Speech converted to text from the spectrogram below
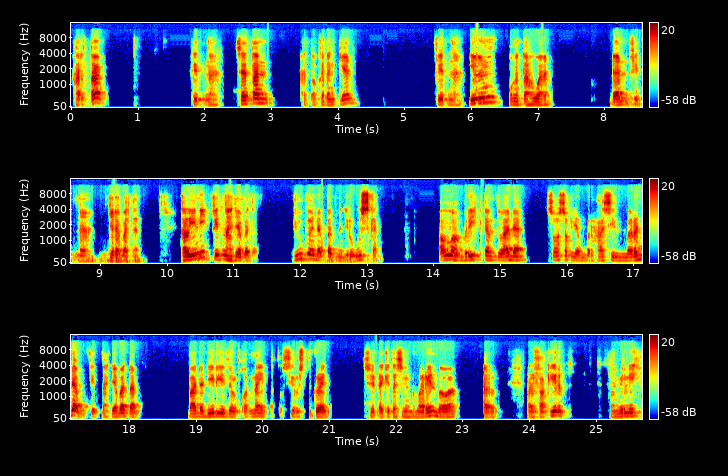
harta fitnah setan atau kedengkian, fitnah ilmu, pengetahuan, dan fitnah jabatan. Kali ini fitnah jabatan juga dapat menjerumuskan. Allah berikan teladan sosok yang berhasil meredam fitnah jabatan pada diri Zulkarnain atau Cyrus the Great. Sudah kita singgung kemarin bahwa Al-Fakir memilih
